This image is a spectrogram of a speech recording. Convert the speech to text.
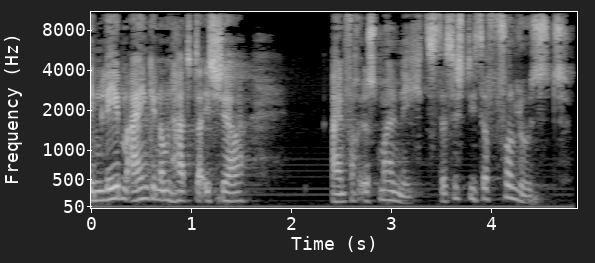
im Leben eingenommen hat, da ist ja einfach erstmal nichts. Das ist dieser Verlust.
